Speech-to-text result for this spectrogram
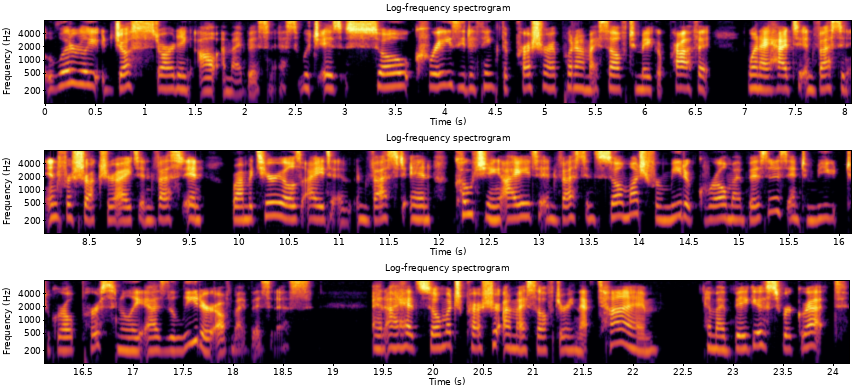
literally just starting out on my business, which is so crazy to think the pressure I put on myself to make a profit when I had to invest in infrastructure, I had to invest in raw materials, I had to invest in coaching, I had to invest in so much for me to grow my business and to me to grow personally as the leader of my business. And I had so much pressure on myself during that time and my biggest regret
